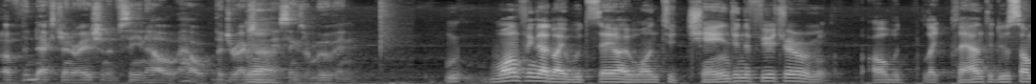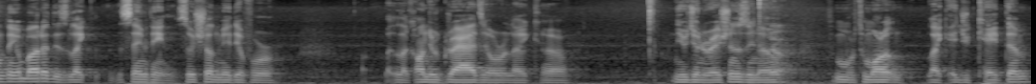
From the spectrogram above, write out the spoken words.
of the next generation of seeing how how the direction of these things are moving One thing that I would say I want to change in the future, or I would like plan to do something about it, is like the same thing, social media for like undergrads or like uh, new generations. You know, Yeah. to more, like educate them.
